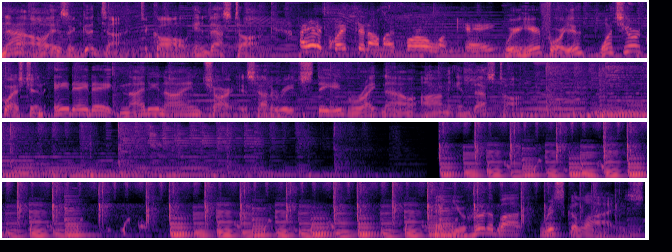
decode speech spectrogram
Now is a good time to call Invest Talk. I had a question on my 401k. We're here for you. What's your question? 888 99 Chart is how to reach Steve right now on Invest Talk. Riskalyze.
